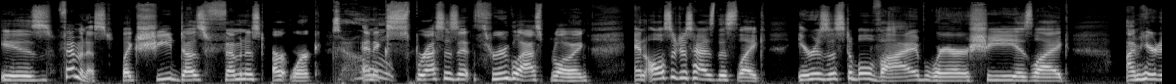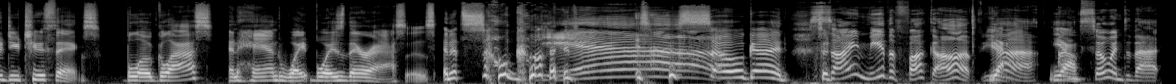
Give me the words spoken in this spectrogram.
is feminist. Like she does feminist artwork and expresses it through glass blowing and also just has this like irresistible vibe where she is like I'm here to do two things. Blow glass and hand white boys their asses. And it's so good. Yeah. It's so good. So Sign me the fuck up. Yeah. Yeah. I'm so into that.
